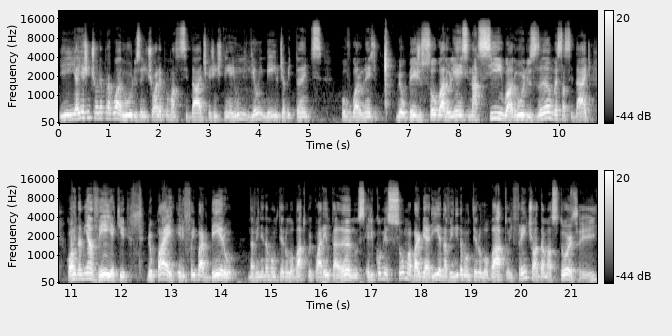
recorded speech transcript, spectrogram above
E aí a gente olha para Guarulhos, a gente olha para uma cidade que a gente tem aí um milhão e meio de habitantes, povo guarulhense meu beijo, sou guarulhense, nasci em Guarulhos, amo essa cidade, corre na minha veia que meu pai, ele foi barbeiro na Avenida Monteiro Lobato por 40 anos. Ele começou uma barbearia na Avenida Monteiro Lobato, em frente ao Adamastor. Sei.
